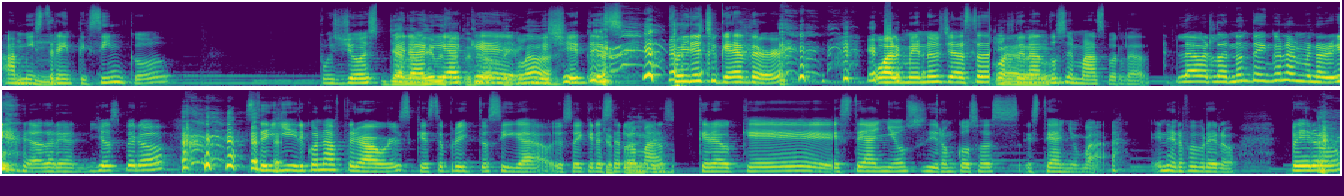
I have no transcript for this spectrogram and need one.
a mis 35 pues yo esperaría que mi shit is pretty together. o al menos ya está ordenándose más, ¿verdad? La verdad no tengo la menor idea, Adrián. Yo espero seguir con After Hours, que este proyecto siga, o sea, crecerlo más. Creo que este año sucedieron cosas, este año va, enero, febrero, pero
